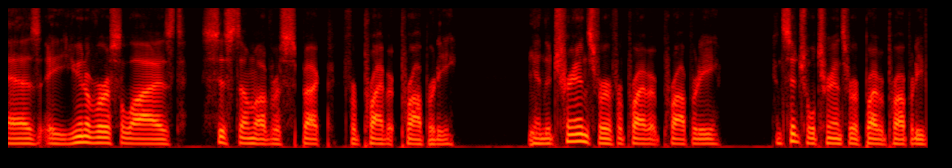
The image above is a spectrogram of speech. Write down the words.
as a universalized system of respect for private property and the transfer for private property, consensual transfer of private property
